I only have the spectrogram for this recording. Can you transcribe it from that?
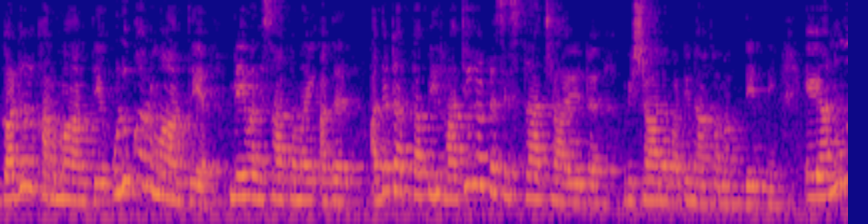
ගඩොල් කර්මාන්තය, උළු කර්මාන්තය මේවා නිසා තමයි අද අදටත් අපි රජරට ශිෂ්ටාචාරයට විශාල වටිනාකමක් දෙන්නේ. ඒ අනුව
